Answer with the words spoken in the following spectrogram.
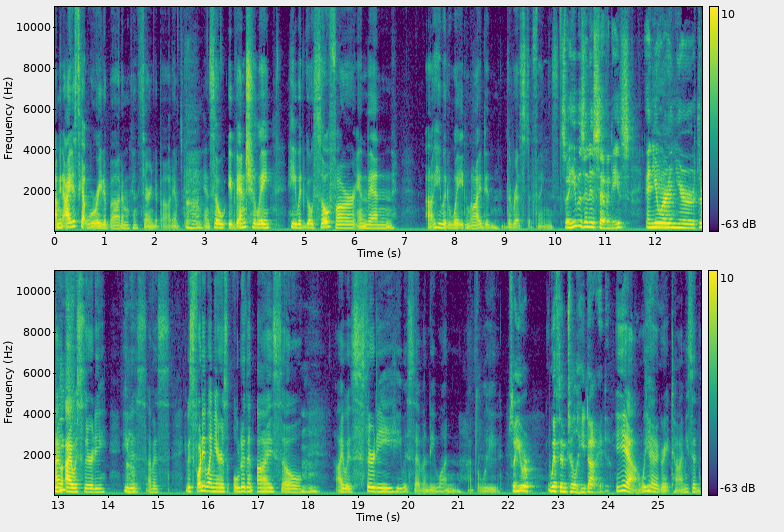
I mean, I just got worried about him, concerned about him, and so eventually he would go so far, and then uh, he would wait while I did the rest of things. So he was in his 70s, and you were in your 30s. I, I was thirty. He uh-huh. was. I was. He was forty-one years older than I, so mm-hmm. I was thirty. He was seventy-one, I believe. So you were with him till he died. Yeah, we had a great time. He said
